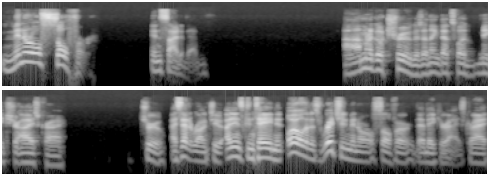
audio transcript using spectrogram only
mineral sulfur inside of them. I'm gonna go true because I think that's what makes your eyes cry. True. I said it wrong too. Onions contain an oil that is rich in mineral sulfur that make your eyes cry.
